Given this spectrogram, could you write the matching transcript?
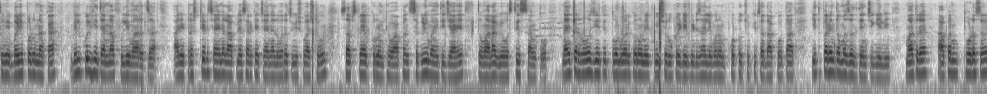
तुम्ही बळी पडू नका. बिलकुलही त्यांना फुली मारत जा. आणि ट्रस्टेड चॅनल आपल्यासारख्या चॅनलवरच विश्वास ठेवून सबस्क्राईब करून ठेवा. आपण सगळी माहिती जी आहे तुम्हाला व्यवस्थित सांगतो. नाहीतर रोज येते तोंडवर करून एकवीसशे रुपये डेबिट झाले म्हणून फोटो चुकीचा दाखवतात. इथपर्यंत मजल त्यांची गेली. मात्र आपण थोडंसं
